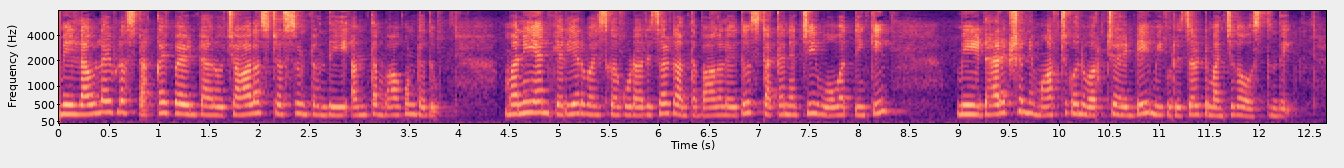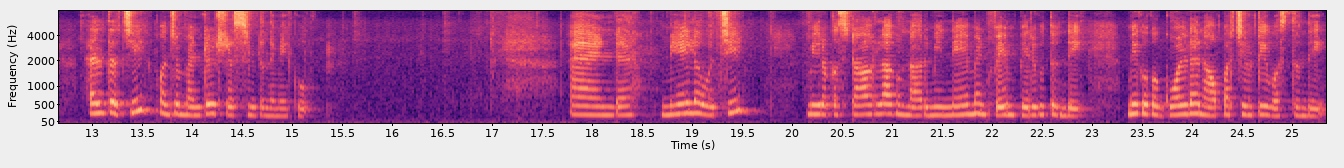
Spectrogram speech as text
మీ లవ్ లైఫ్లో స్టక్ అయిపోయి ఉంటారు. చాలా స్ట్రెస్ ఉంటుంది. అంత బాగుండదు. మనీ అండ్ కెరియర్ వైస్గా కూడా రిజల్ట్ అంత బాగలేదు. స్టక్ ఎనర్జీ ఓవర్ థింకింగ్ మీ డైరెక్షన్ని మార్చుకొని వర్క్ చేయండి. మీకు రిజల్ట్ మంచిగా వస్తుంది. హెల్త్ వచ్చి కొంచెం మెంటల్ స్ట్రెస్ ఉంటుంది మీకు. అండ్ మేలో వచ్చి మీరు ఒక స్టార్ లాగా ఉన్నారు. మీ నేమ్ అండ్ ఫేమ్ పెరుగుతుంది. మీకు ఒక గోల్డెన్ ఆపర్చునిటీ వస్తుంది.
